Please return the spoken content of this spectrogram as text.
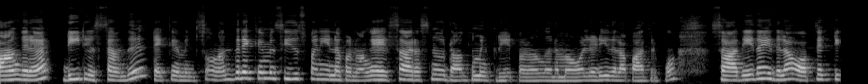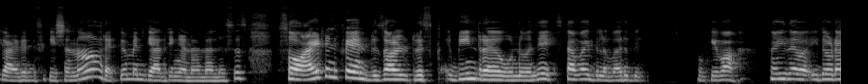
வாங்குற டீட்டெயில்ஸ் தான் வந்து ரெக்யூமெண்ட்ஸ் ஸோ அந்த ரெக்யூமெண்ட்ஸ் யூஸ் பண்ணி என்ன பண்ணுவாங்க? எஸ்ஆர்எஸ்னு ஒரு டாக்குமெண்ட் க்ரியேட் பண்ணுவாங்க. நம்ம ஆல்ரெடி இதெல்லாம் பார்த்துருப்போம். ஸோ அதே தான் இதில் ஆப்ஜெக்டிவ் ஐடென்டிஃபிகேஷன்னா requirement gathering and analysis so identify and resolve risk அப்படின்ற ஒன்று வந்து எக்ஸ்ட்ராவாக இதில் வருது. ஓகேவா ஸோ இதை இதோட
